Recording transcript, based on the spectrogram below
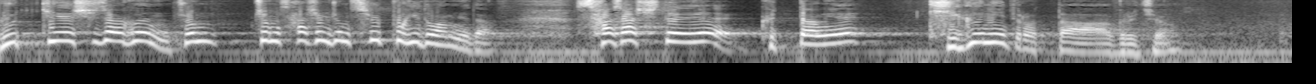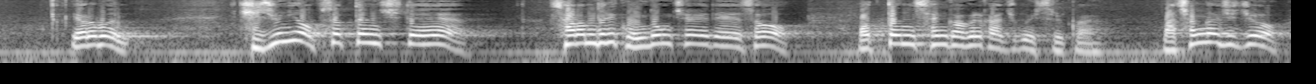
룻기의 시작은 좀, 좀 사실 좀 슬프기도 합니다. 사사시대에 그 땅에 기근이 들었다 그러죠. 여러분, 기준이 없었던 시대에 사람들이 공동체에 대해서 어떤 생각을 가지고 있을까요? 마찬가지죠.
